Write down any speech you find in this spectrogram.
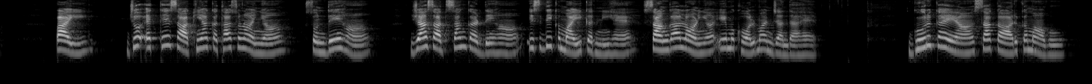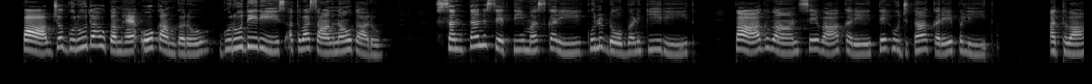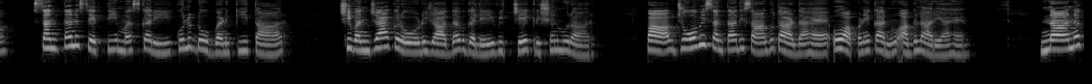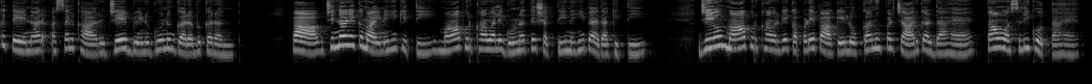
ਭਾਈ, ਜੋ ਇੱਥੇ ਸਾਖੀਆਂ ਕਥਾ ਸੁਣਾਈਆਂ, ਸੁਣਦੇ ਹਾਂ ਜਾਂ ਸਤਸੰਗ ਕਰਦੇ ਹਾਂ, ਇਸ ਦੀ ਕਮਾਈ ਕਰਨੀ ਹੈ ਸਾਂਗਾ ਲਾਉਣੀਆਂ ਇਹ ਮਖੌਲ ਬਣ ਜਾਂਦਾ ਹੈ। ਗੁਰ ਕਹਿਆ ਸਾਕਾਰ ਕਮਾਵੋ। ਭਾਵ ਜੋ ਗੁਰੂ ਦਾ ਹੁਕਮ ਹੈ, ਉਹ ਕੰਮ ਕਰੋ। ਗੁਰੂ ਦੀ ਰੀਸ ਅਥਵਾ ਸਾਂਗ ਨਾ ਉਤਾਰੋ। ਸੰਤਨ ਸੇਤੀ ਮਸਕਰੀ ਕੁਲ ਡੋਬਣ ਕੀ ਰੀਤ। ਭਾਗਵਾਨ ਸੇਵਾ ਕਰੇ, ਤੇ ਹੁਜਤਾਂ ਕਰੇ ਪਲੀਤ। ਅਥਵਾ, ਸੰਤਨ ਸੇਤੀ ਮਸਕਰੀ ਕੁਲ ਡੋਬਣ ਕੀ ਤਾਰ। 56 ਕਰੋੜ ਯਾਦਵ ਗਲੇ ਵਿੱਚੇ ਕ੍ਰਿਸ਼ਨ ਮੁਰਾਰ। ਭਾਵ ਜੋ ਵੀ ਸੰਤਾਂ ਦੀ ਸਾਂਗ ਉਤਾਰਦਾ ਹੈ, ਉਹ ਆਪਣੇ ਘਰ ਨੂੰ ਅੱਗ ਲਾ ਰਿਹਾ ਹੈ। ਨਾਨਕ ਤੇ ਨਰ ਅਸਲ ਖਾਰ ਜੇ ਬਿਨ ਗੁਣ ਗਰਬ ਕਰੰਤ। ਭਾਵ ਜਿਨ੍ਹਾਂ ਨੇ ਕਮਾਈ ਨਹੀਂ ਕੀਤੀ, ਮਹਾਂਪੁਰਖਾਂ ਵਾਲੇ ਗੁਣ ਅਤੇ ਸ਼ਕਤੀ ਨਹੀਂ ਪੈਦਾ ਕੀਤੀ। ਜੇ ਉਹ ਮਹਾਂਪੁਰਖਾਂ ਵਰਗੇ ਕੱਪੜੇ ਪਾ ਕੇ ਲੋਕਾਂ ਨੂੰ ਪ੍ਰਚਾਰ ਕਰਦਾ ਹੈ, ਤਾਂ ਉਹ ਅਸਲੀ ਖੋਤਾ ਹੈ।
